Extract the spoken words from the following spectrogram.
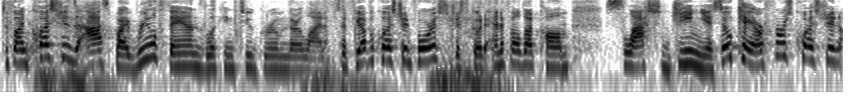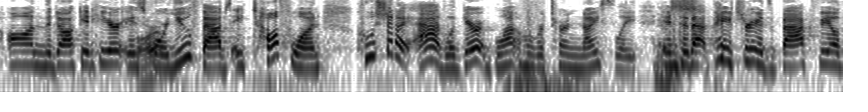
to find questions asked by real fans looking to groom their lineup. So if you have a question for us, just go to NFL.com slash genius. Okay, our first question on the docket here is right. for you, Fabs. A tough one. Who should I add? LeGarrette Blount, who returned nicely into that Patriots backfield,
